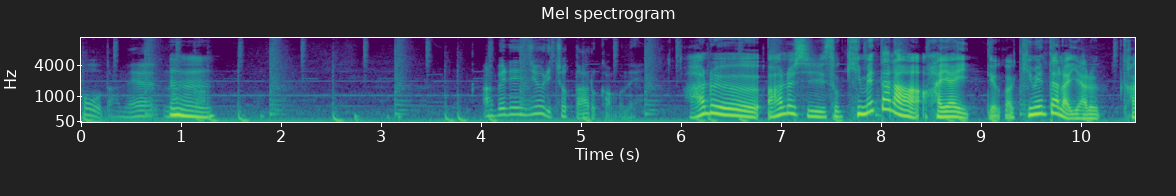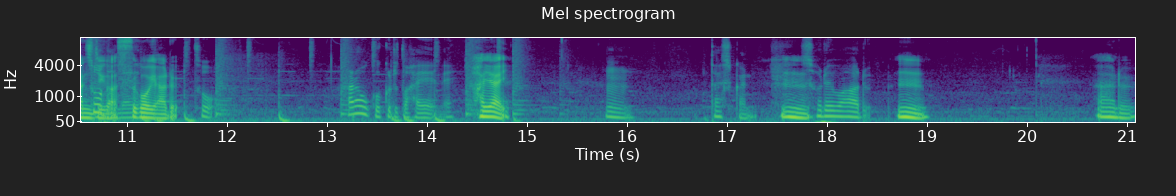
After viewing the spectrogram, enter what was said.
そうだね。ううなんか、んアベレージよりちょっとあるかもね。あるあるしそう決めたら早いっていうか決めたらやる感じがすごいある、そう。腹をくくると早いね。早い。うん。確かに、うん。それはある。うん。ある。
